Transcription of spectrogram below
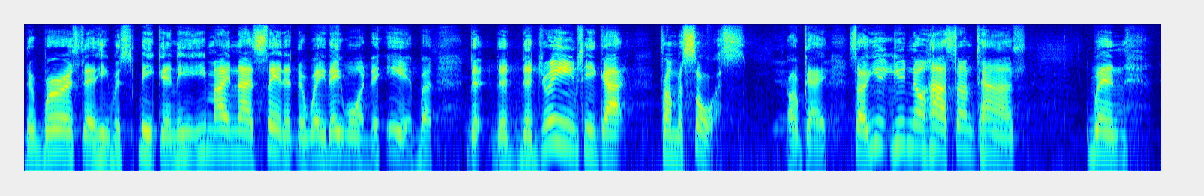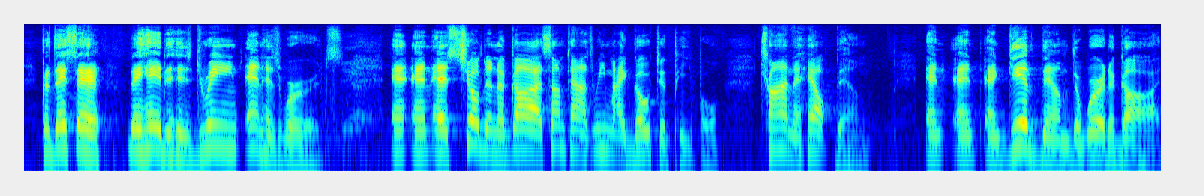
the words that he was speaking, he, he might not say it the way they wanted to hear, but the, the, the dreams he got from a source. Okay? So you, you know how sometimes when, because they said they hated his dreams and his words. And, and as children of God, sometimes we might go to people trying to help them and, and, and give them the word of God.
